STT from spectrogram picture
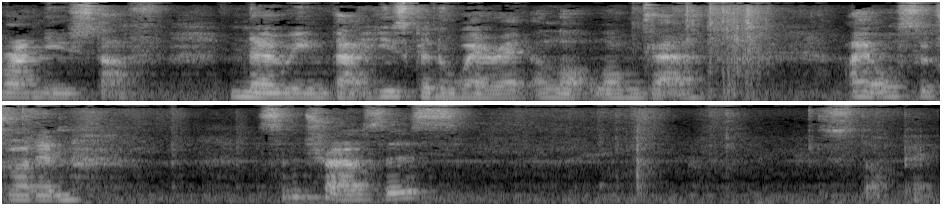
brand new stuff, knowing that he's gonna wear it a lot longer. I also got him some trousers. Stop it.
